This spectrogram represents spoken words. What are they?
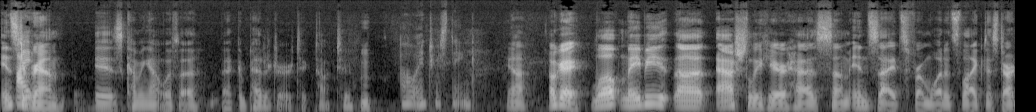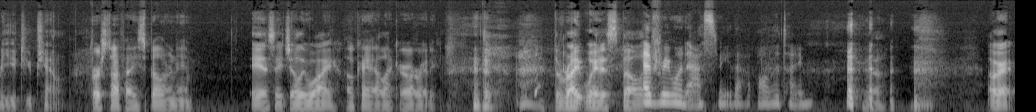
Instagram is coming out with a, a competitor, TikTok too. Oh, interesting. Yeah. Okay. Well, maybe uh, Ashley here has some insights from what it's like to start a YouTube channel. First off, how you spell her name? A S H L E Y. Okay, I like her already. The right way to spell it. Everyone asks me that all the time. yeah. All right.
